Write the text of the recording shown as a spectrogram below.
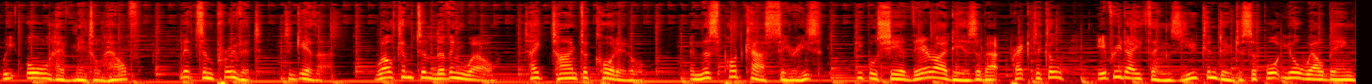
We all have mental health. Let's improve it together. Welcome to Living Well. Take time to kōrero. In this podcast series, people share their ideas about practical, everyday things you can do to support your well-being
